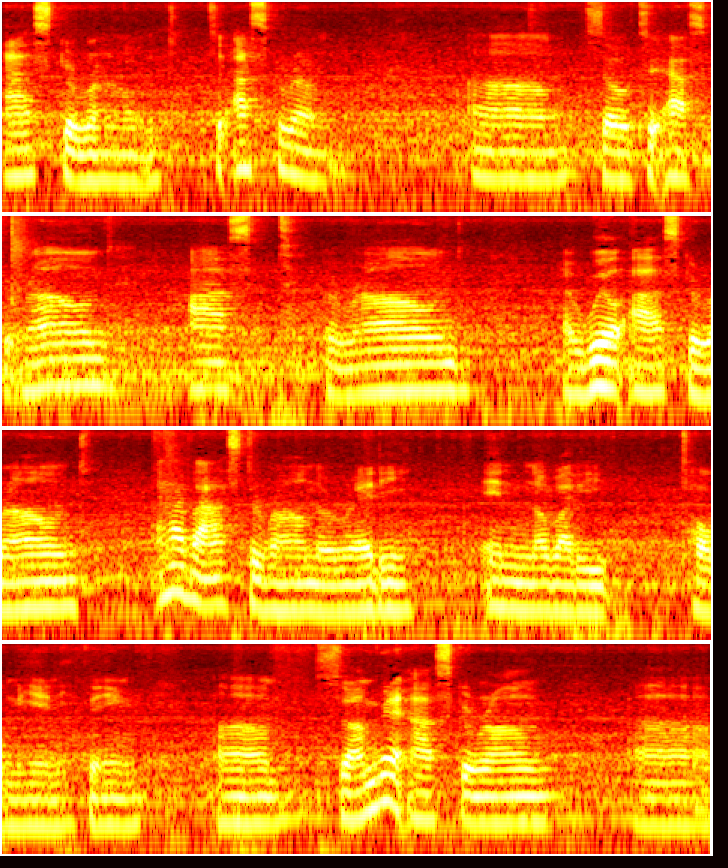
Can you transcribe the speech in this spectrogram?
ask around. To ask around. Um, so to ask around, asked around. I will ask around. I have asked around already, and nobody told me anything. Um, so I'm gonna ask around uh,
